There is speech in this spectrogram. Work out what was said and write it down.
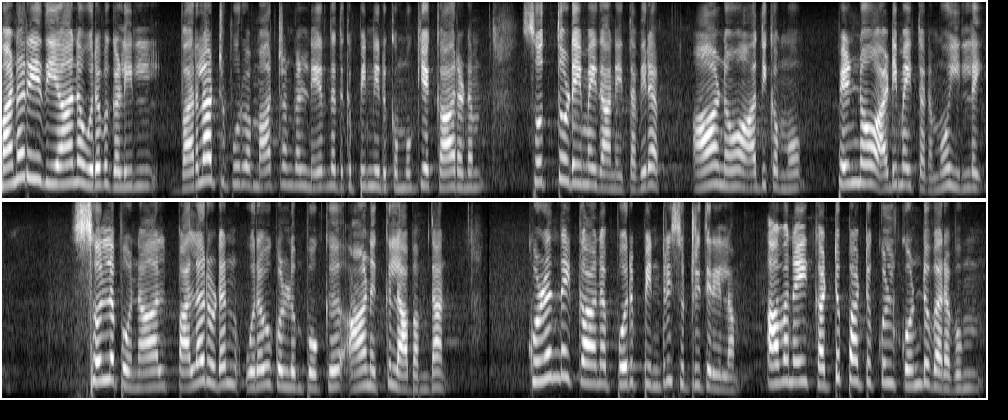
மனரீதியான உறவுகளில் வரலாற்று பூர்வ மாற்றங்கள் நேர்ந்ததுக்கு பின் இருக்கும் முக்கிய காரணம் சொத்துடைமை தானே தவிர ஆணோ ஆதிக்கமோ பெண்ணோ அடிமைத்தனமோ இல்லை. சொல்லப்போனால் பலருடன் உறவு கொள்ளும் போக்கு ஆணுக்கு லாபம்தான். குழந்தைக்கான பொறுப்பின்றி சுற்றித் திரியலாம் அவனை கட்டுப்பாட்டுக்குள் கொண்டு வரவும்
